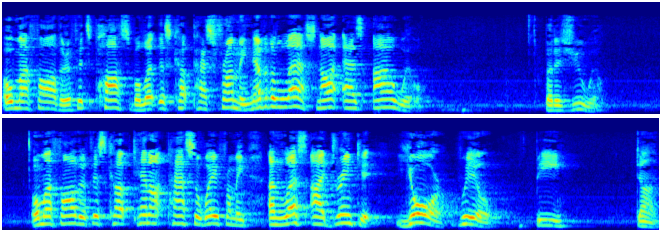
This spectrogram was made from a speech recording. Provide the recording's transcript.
Oh my Father, if it's possible, let this cup pass from me. Nevertheless, not as I will, but as you will. Oh my Father, if this cup cannot pass away from me unless I drink it, your will be done.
